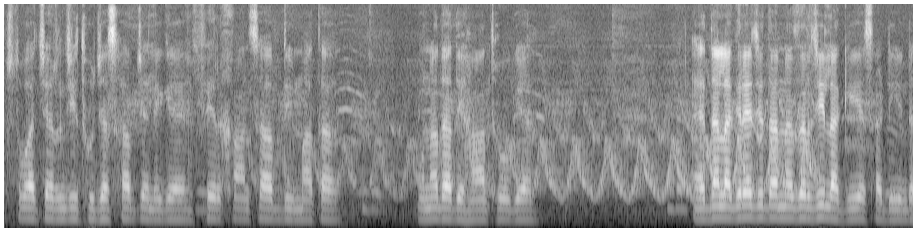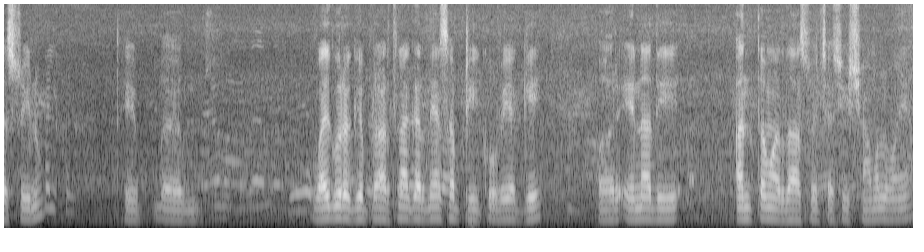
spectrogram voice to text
ਉਸ ਤੋਂ ਬਾਅਦ ਚਰਨਜੀਤ ਹੂਜਾ ਸਾਹਿਬ ਚਲੇ ਗਏ, ਫਿਰ ਖਾਨ ਸਾਹਿਬ ਦੀ ਮਾਤਾ, ਉਹਨਾਂ ਦਾ ਦੇਹਾਂਤ ਹੋ ਗਿਆ। ਐਦਾਂ ਲੱਗ ਰਿਹਾ ਜਿੱਦਾਂ ਨਜ਼ਰ ਜੀ ਲੱਗ ਗਈ ਹੈ ਸਾਡੀ ਇੰਡਸਟਰੀ ਨੂੰ। ਤੇ ਵਾਹਿਗੁਰੂ ਅੱਗੇ ਪ੍ਰਾਰਥਨਾ ਕਰਦੇ ਹਾਂ ਸਭ ਠੀਕ ਹੋਵੇ ਅੱਗੇ, ਔਰ ਇਹਨਾਂ ਦੀ ਅੰਤਮ ਅਰਦਾਸ ਵਿੱਚ ਅਸੀਂ ਸ਼ਾਮਲ ਹੋਏ ਹਾਂ।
